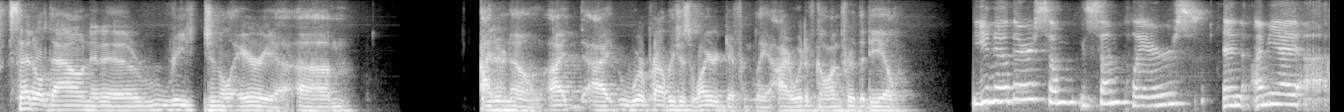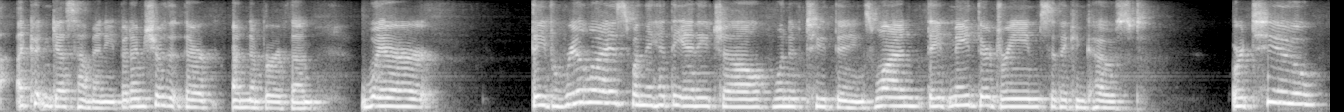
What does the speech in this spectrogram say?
settle down in a regional area, um, I don't know. I, I, we're probably just wired differently. I would have gone for the deal. You know, there are some some players, and I mean, I I couldn't guess how many, but I'm sure that there are a number of them where they've realized when they hit the NHL one of two things: one, they've made their dream so they can coast, or two,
